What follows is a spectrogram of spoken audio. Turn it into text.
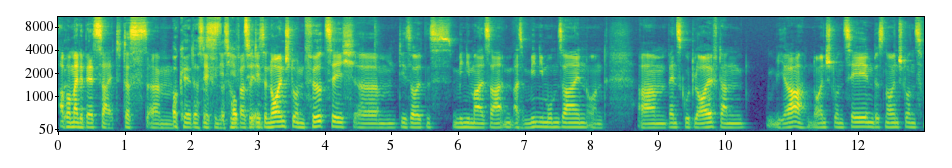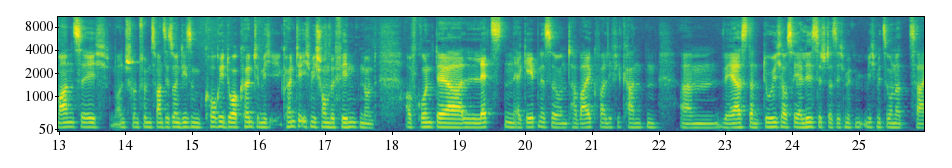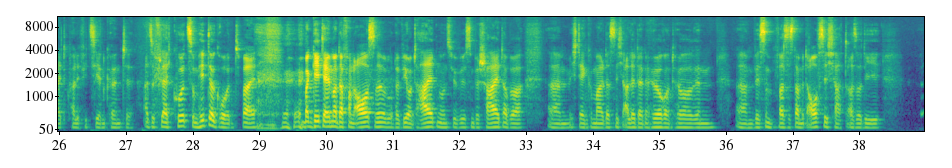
aber meine Bestzeit, das ähm, okay, das definitiv. Ist das also diese 9 Stunden 40, ähm, die sollten es minimal sein, also Minimum sein. Und ähm, wenn es gut läuft, dann ja, 9 Stunden 10 bis 9 Stunden 20, 9 Stunden 25, so in diesem Korridor könnte, mich, könnte ich mich schon befinden. Und aufgrund der letzten Ergebnisse und Hawaii-Qualifikanten ähm, wäre es dann durchaus realistisch, dass ich mit, mich mit so einer Zeit qualifizieren könnte. Also vielleicht kurz zum Hintergrund, weil man geht ja immer davon aus, ne, oder wir unterhalten uns, wir wissen Bescheid, aber ähm, ich denke mal, dass nicht alle deine Hörer und Hörerinnen ähm, wissen, was es damit auf sich hat. Also die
